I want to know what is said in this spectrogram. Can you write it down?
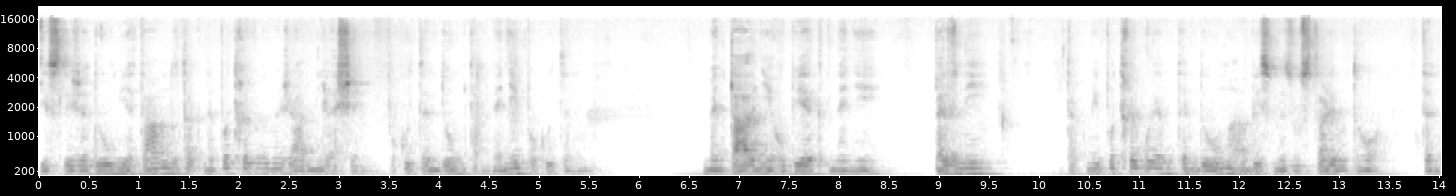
Jestliže dům je tam, no tak nepotřebujeme žádný lešení. Pokud ten dům tam není, pokud ten mentální objekt není pevný, tak my potřebujeme ten dům, aby jsme zůstali u toho, ten,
